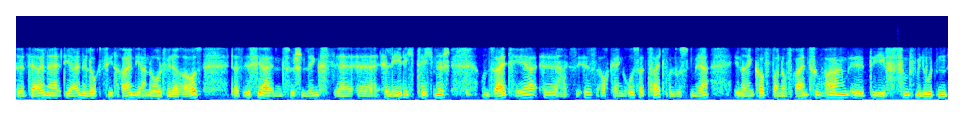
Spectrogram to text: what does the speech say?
Äh, der eine, die eine Lok zieht rein, die andere holt wieder raus. Das ist ja inzwischen längst äh, äh, erledigt technisch und seither äh, ist es auch kein großer Zeitverlust mehr, in einen Kopfbahnhof reinzufahren, äh, die fünf Minuten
